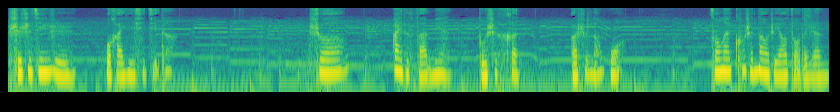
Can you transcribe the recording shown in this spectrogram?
时至今日我还依稀记得。说，爱的反面不是恨，而是冷漠。从来哭着闹着要走的人，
